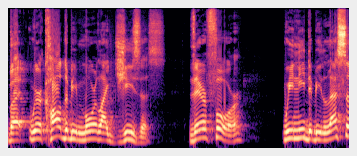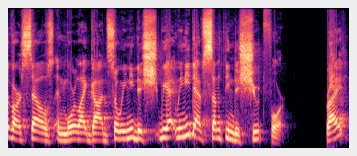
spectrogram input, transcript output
But we're called to be more like Jesus Therefore, we need to be less of ourselves and more like God. So we need to sh- we, ha- we need to have something to shoot for, right?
